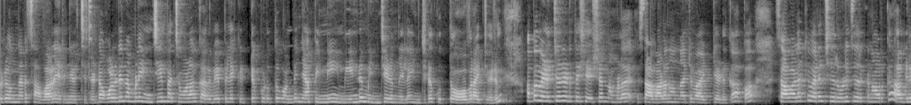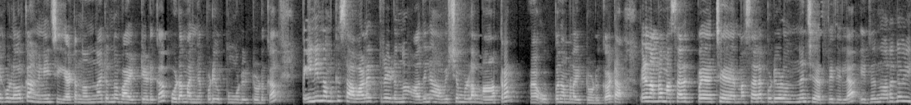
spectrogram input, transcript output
ഒരു ഒന്നര സവാള എരിഞ്ഞ് വെച്ചിട്ടുണ്ട്. ഓൾറെഡി നമ്മൾ ഇഞ്ചിയും പച്ചമുളകും കറിവേപ്പിലേക്ക് ഇട്ട് കൊടുത്തുകൊണ്ട് ഞാൻ പിന്നെയും വീണ്ടും ഇഞ്ചി ഇടുന്നില്ല. ഇഞ്ചിയുടെ കുത്ത് ഓവറായിട്ട് വരും. അപ്പോൾ വെളിച്ചെണ്ണ എടുത്ത ശേഷം നമ്മൾ സവാള നന്നായിട്ട് വഴറ്റിയെടുക്കുക. അപ്പോൾ സവാളയ്ക്ക് വരെ ചെറുള്ളി ചേർക്കണവർക്ക് ആഗ്രഹമുള്ളവർക്ക് അങ്ങനെയും ചെയ്യാം കേട്ടോ. നന്നായിട്ടൊന്ന് വഴറ്റിയെടുക്കുക. കൂടെ മഞ്ഞപ്പൊടി ഉപ്പും കൂടി ഇട്ട് കൊടുക്കുക. ഇനി നമുക്ക് സവാള എത്ര ഇടുന്നോ? അതിനാവശ്യമുള്ള മാത്രം ഉപ്പ് നമ്മൾ ഇട്ട് കൊടുക്കുക കേട്ടോ. പിന്നെ നമ്മൾ മസാല മസാലപ്പൊടികളൊന്നും ചേർത്തിട്ടില്ല. ഇതെന്ന് പറഞ്ഞാൽ ഒരു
